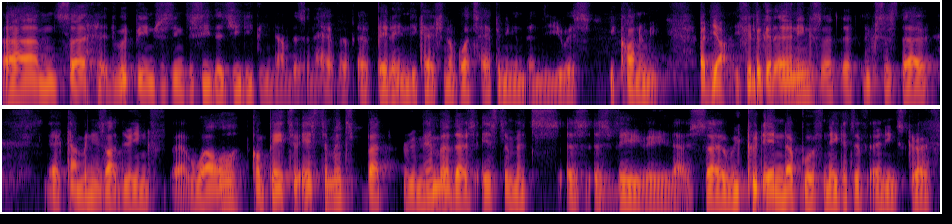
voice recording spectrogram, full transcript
Um, so it would be interesting to see the GDP numbers and have a, a better indication of what's happening in, in, the US economy. But yeah, if you look at earnings, it, it looks as though uh, companies are doing uh, well compared to estimates. But remember, those estimates is, is very, very low. So we could end up with negative earnings growth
